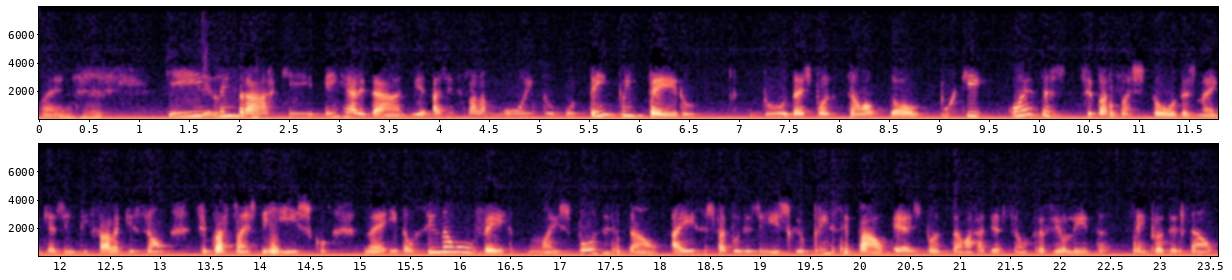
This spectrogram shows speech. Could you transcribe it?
Né? Uhum. E lembrar que, em realidade, a gente fala muito o tempo inteiro do, da exposição ao sol, porque com essas situações todas, né, que a gente fala que são situações de risco, né, então se não houver uma exposição a esses fatores de risco, e o principal é a exposição à radiação ultravioleta sem proteção,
